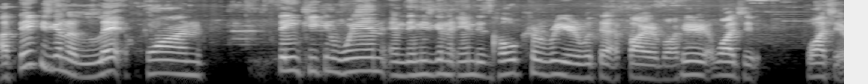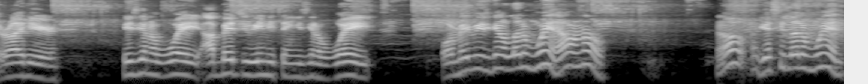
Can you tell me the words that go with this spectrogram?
I think he's gonna let Juan think he can win, and then he's gonna end his whole career with that fireball. Here, watch it. Watch it right here. He's gonna wait. I bet you anything he's gonna wait or maybe he's to let him win. I don't know. No, I guess he let him win.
